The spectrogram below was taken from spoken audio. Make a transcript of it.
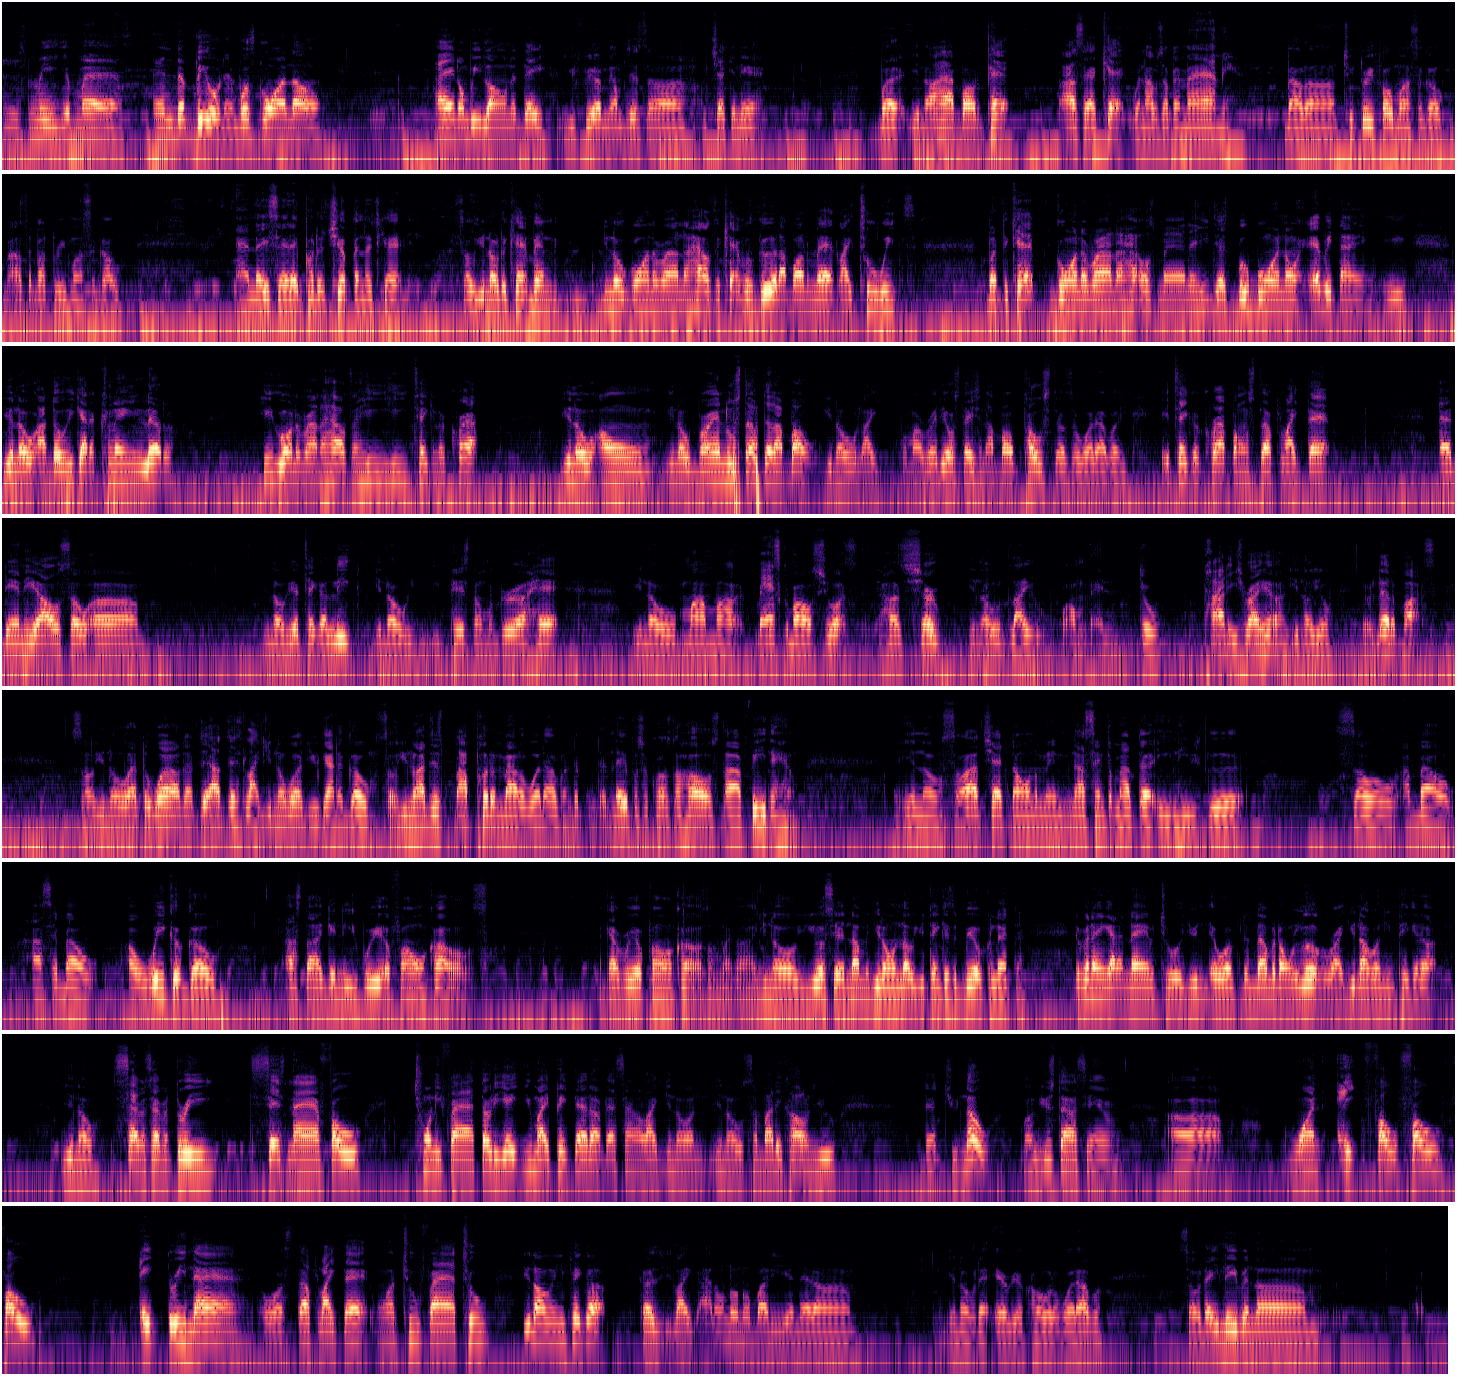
It's me, your man, in the building. What's going on? I ain't gonna be long today. You feel me? I'm just uh I'm checking in. But you know, I had bought a pet. I said a cat when I was up in Miami about uh two, three, four months ago. I say about three months ago. And they said they put a chip in the cat. So you know the cat been you know going around the house. The cat was good. I bought him at like two weeks. But the cat going around the house, man, and he just boo booing on everything. He you know, I know he got a clean letter. He going around the house and he he taking a crap, you know, on you know brand new stuff that I bought. You know, like for my radio station, I bought posters or whatever. He take a crap on stuff like that, and then he also, um, you know, he'll take a leak. You know, he, he pissed on my girl hat. You know, my my basketball shorts, her shirt. You know, like um, and your potties right here. You know, your your letterbox. So you know, after a while, I just like, you know what, you gotta go. So you know, I just I put him out or whatever, and the, the neighbors across the hall start feeding him. You know, so I checked on him and you know, I sent him out there eating. He was good. So about I said about a week ago, I started getting these weird phone calls. I got real phone calls. I'm like, oh, you know, you'll say a number you don't know. You think it's a bill collector. If it ain't got a name to it, you or if the number don't look right, you're not gonna even pick it up you know, 773 694 2538, you might pick that up. That sounds like, you know, you know, somebody calling you that you know. But when you start saying uh, 18444 839 or stuff like that, 1252, you know, when you pick up. Cause like I don't know nobody in that um, you know, that area code or whatever. So they leaving um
